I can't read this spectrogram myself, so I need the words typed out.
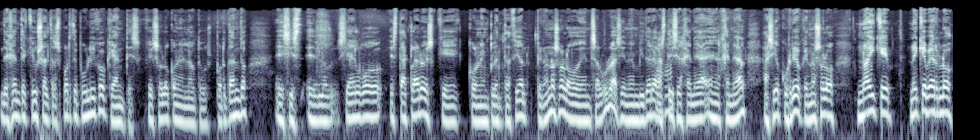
de gente que usa el transporte público que antes, que solo con el autobús. Por tanto, eh, eh, si, algo está claro es que con la implantación, pero no solo en Salburua, sino en Vitoria-Gasteiz en general, en general, así ocurrió, que no solo, no hay que, no hay que verlo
